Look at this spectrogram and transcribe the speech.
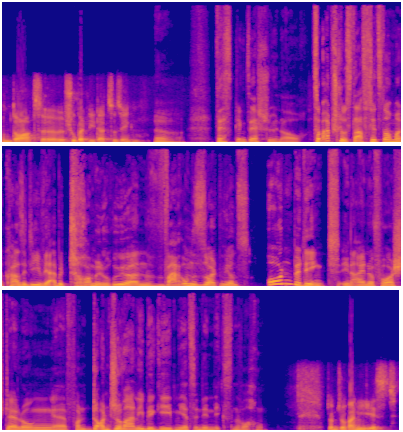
um dort äh, Schubert-Lieder zu singen. Ja, das klingt sehr schön auch. Zum Abschluss darfst du jetzt noch mal quasi die Werbetrommel rühren. Warum sollten wir uns unbedingt in eine Vorstellung äh, von Don Giovanni begeben jetzt in den nächsten Wochen? Don Giovanni ist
